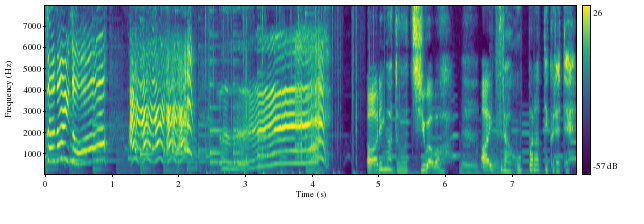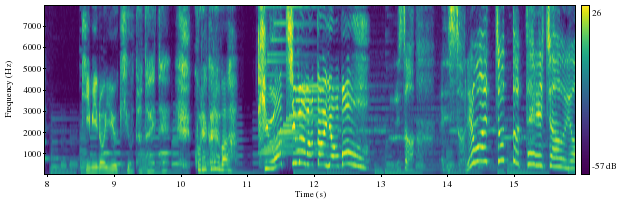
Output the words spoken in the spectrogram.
さないぞ。ありがとうチワワ。あいつらを追っ払ってくれて。君の勇気をたたえてこれからはキュアチワワと呼ぼう。そそれはちょっと照れちゃうよ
